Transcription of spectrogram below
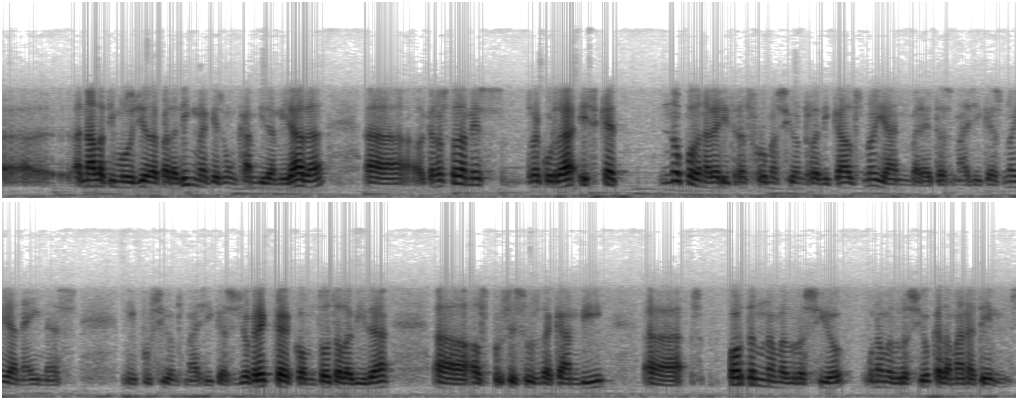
eh, anar a l'etimologia de paradigma, que és un canvi de mirada, eh, el que no està de més recordar és que no poden haver-hi transformacions radicals, no hi ha varetes màgiques, no hi ha eines ni pocions màgiques. Jo crec que, com tota la vida, eh, els processos de canvi eh, porten una maduració, una maduració que demana temps.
